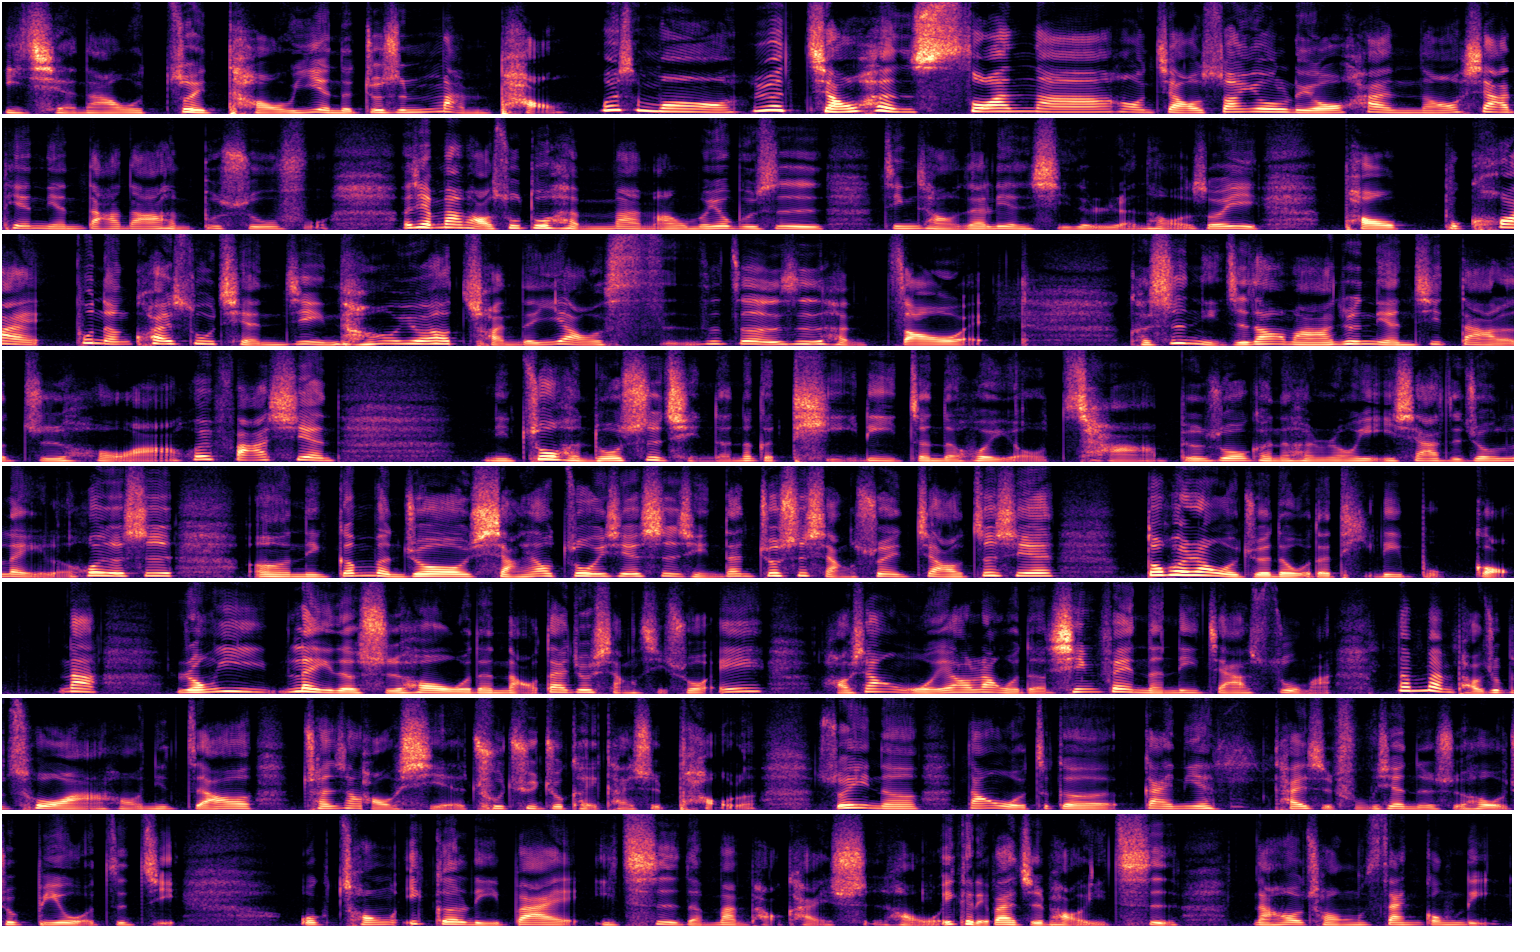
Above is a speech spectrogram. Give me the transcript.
以前啊，我最讨厌的就是慢跑。为什么？因为脚很酸呐，吼，脚酸又流汗，然后夏天黏哒哒，很不舒服。而且慢跑速度很慢嘛，我们又不是经常有在练习的人，吼，所以跑不快，不能快速前进，然后又要喘得要死，这真的是很糟诶。可是你知道吗？就是年纪大了之后啊，会发现。你做很多事情的那个体力真的会有差，比如说可能很容易一下子就累了，或者是嗯，你根本就想要做一些事情，但就是想睡觉，这些都会让我觉得我的体力不够。那容易累的时候，我的脑袋就想起说，诶，好像我要让我的心肺能力加速嘛，那慢跑就不错啊。吼，你只要穿上跑鞋出去就可以开始跑了。所以呢，当我这个概念 开始浮现的时候，我就逼我自己。我从一个礼拜一次的慢跑开始，哈，我一个礼拜只跑一次，然后从三公里，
